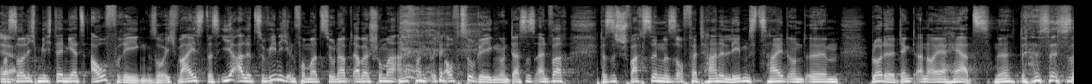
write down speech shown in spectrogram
was ja. soll ich mich denn jetzt aufregen? So, ich weiß, dass ihr alle zu wenig Informationen habt, aber schon mal anfangt euch aufzuregen. Und das ist einfach, das ist Schwachsinn, das ist auch vertane Lebenszeit. Und ähm, Leute, denkt an euer Herz. Ne? Das ist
